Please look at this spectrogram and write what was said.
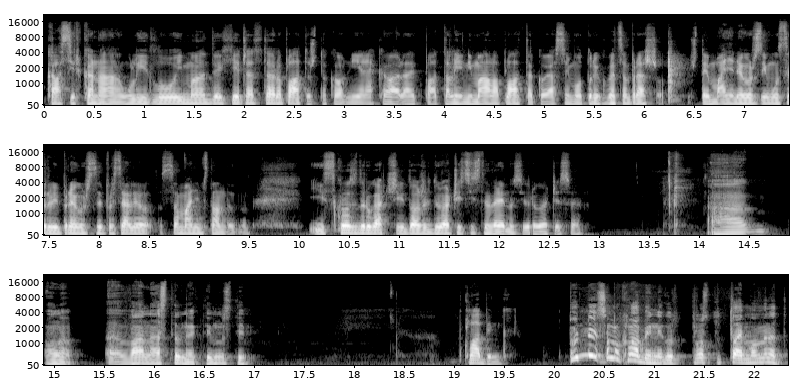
kasirka na, u Lidlu ima 2400 eura platu, što kao nije neka plata, ali ni mala plata, kao ja sam imao toliko kad sam prešao, što je manje nego što sam imao u Srbiji pre nego što se preselio sa manjim standardom. I skroz drugačiji, doželj, drugačiji sistem vrednosti, drugačije sve. A, ono, van nastavne aktivnosti, Clubbing. pa ne samo clubbing, nego prosto taj moment,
